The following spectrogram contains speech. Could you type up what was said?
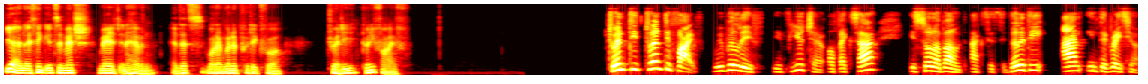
Yeah, and I think it's a match made in heaven. And that's what I'm going to predict for 2025. 2025, we believe the future of XR is all about accessibility and integration.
